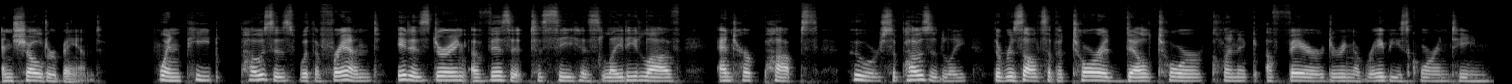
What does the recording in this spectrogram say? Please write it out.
and shoulder band. When Pete poses with a friend, it is during a visit to see his lady love and her pups who were supposedly the results of a torrid Del Tor clinic affair during a rabies quarantine.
